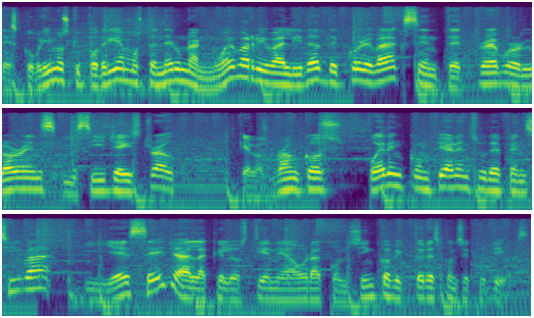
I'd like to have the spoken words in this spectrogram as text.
Descubrimos que podríamos tener una nueva rivalidad de quarterbacks entre Trevor Lawrence y CJ Stroud, que los Broncos pueden confiar en su defensiva y es ella la que los tiene ahora con 5 victorias consecutivas,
